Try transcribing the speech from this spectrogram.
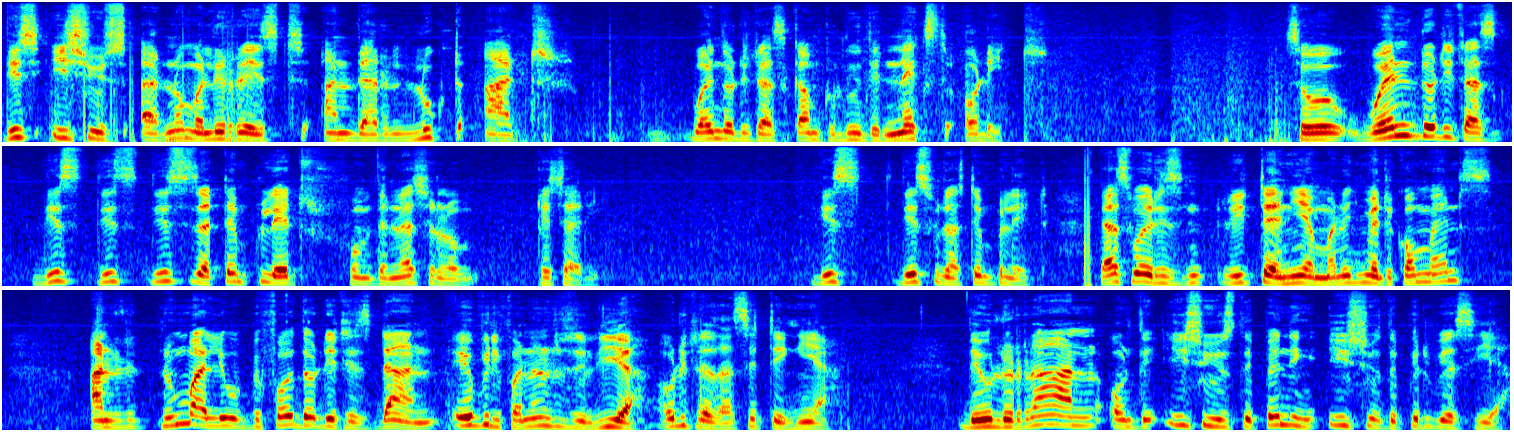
These issues are normally raised and are looked at when auditors come to do the next audit. So when the auditors, this, this, this is a template from the National Treasury this this one a template. That's why it is written here, management comments. And normally, before the audit is done, every financial year, auditors are sitting here. They will run on the issues, the pending issues of the previous year,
